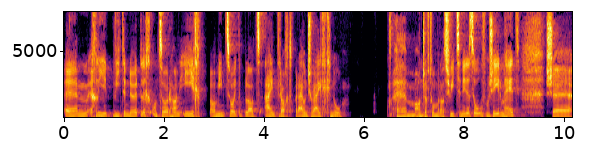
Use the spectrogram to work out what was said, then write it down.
Ähm, ein bisschen weiter nördlich. Und zwar habe ich an meinem zweiten Platz Eintracht Braunschweig genommen ähm, Mannschaft, die man als Schweizer nicht so auf dem Schirm hat. Ist äh,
